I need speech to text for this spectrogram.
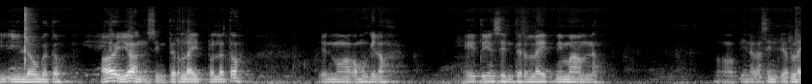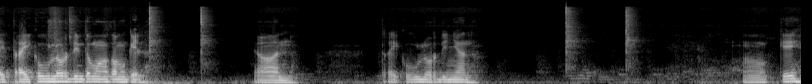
Iilaw ba to? Oh, yan. Center light pala to. Yan mga kamukil. Oh. Ito yung center light ni ma'am. No? Oh, pinaka center light. Tricolor din to mga kamukil. Yan. Tricolor din yan. Okay.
